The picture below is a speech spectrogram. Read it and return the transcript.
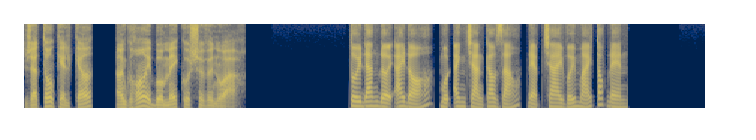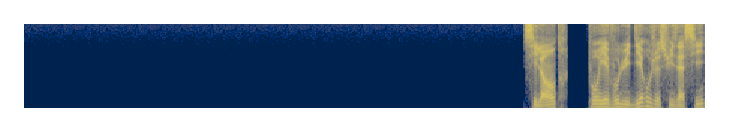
J'attends quelqu'un, un grand et beau mec aux cheveux noirs. Tôi đang đợi ai đó, một anh chàng cao giáo, đẹp trai với mái tóc đen. S'il entre, pourriez-vous lui dire où je suis assis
